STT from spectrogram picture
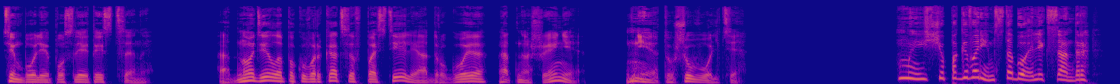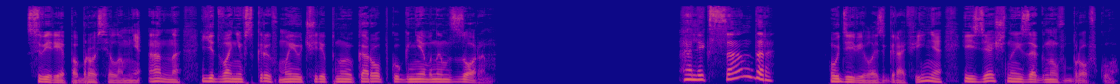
тем более после этой сцены. Одно дело покувыркаться в постели, а другое — отношения. Нет уж, увольте. «Мы еще поговорим с тобой, Александр!» — свирепо бросила мне Анна, едва не вскрыв мою черепную коробку гневным взором. «Александр?» — удивилась графиня, изящно изогнув бровку.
